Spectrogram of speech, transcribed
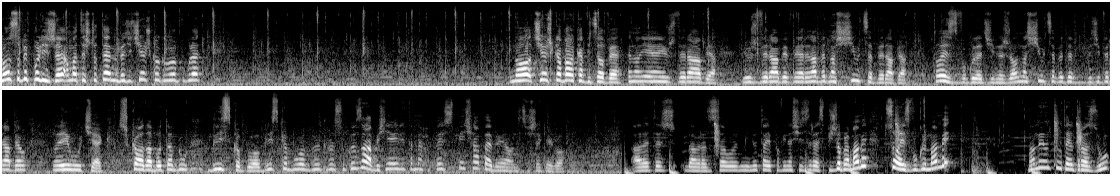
Czy on sobie poliże? On ma też totemy, będzie ciężko go w ogóle... No, ciężka walka, widzowie. No nie, już wyrabia. Już wyrabia w miarę, nawet na siłce wyrabia. To jest w ogóle dziwne, że on na siłce będzie, będzie wyrabiał, no i uciekł. Szkoda, bo to był, blisko było, blisko byłoby po prostu go zabić. Nie wiem ile tam HP, jest 5 HP by miał, coś takiego. Ale też, dobra, została minuta i powinna się zrespić. Dobra, mamy, co jest w ogóle, mamy... Mamy ją tutaj od razu.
